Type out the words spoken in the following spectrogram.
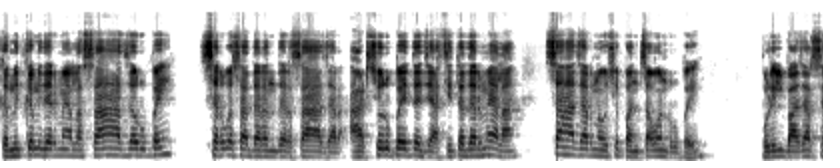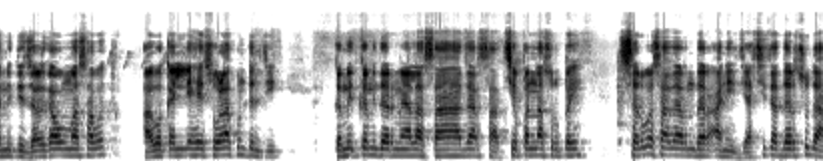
कमीत कमी दर मिळाला सहा हजार रुपये सर्वसाधारण दर सहा हजार आठशे रुपये तर जास्तीचा दर मिळाला सहा हजार नऊशे पंचावन्न रुपये. पुढील बाजार समिती जळगाव मसावत आवक आहे सोळा क्विंटलची. कमीत कमी दर मिळाला सहा हजार सातशे पन्नास रुपये सर्वसाधारण दर आणि जास्तीचा दरसुद्धा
